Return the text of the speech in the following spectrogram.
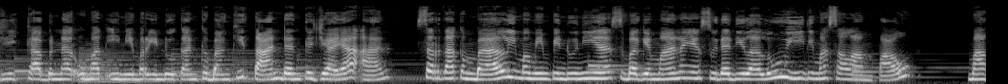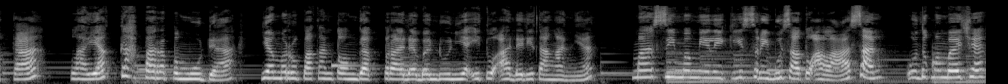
Jika benar umat ini merindukan kebangkitan dan kejayaan, serta kembali memimpin dunia sebagaimana yang sudah dilalui di masa lampau, maka Layakkah para pemuda yang merupakan tonggak peradaban dunia itu ada di tangannya masih memiliki seribu satu alasan untuk membaca?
